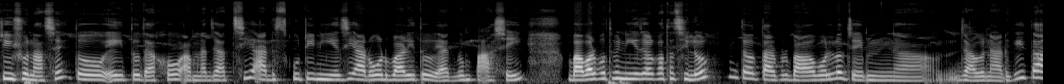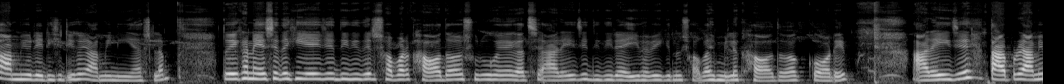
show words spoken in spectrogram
টিউশন আছে। তো এই তো দেখো আমরা যাচ্ছি। আর স্কুটি নিয়েছি। আর ওর বাড়ি তো একদম পাশেই। বাবার প্রথমে নিয়ে যাওয়ার কথা ছিল। তো তারপর বাবা বলল যে যাবে না আর কি। তা আমিও রেডি সেডি হয়ে আমি নিয়ে আসলাম। তো এখানে এসে দেখি এই যে দিদিদের সবার খাওয়া দাওয়া শুরু হয়ে গেছে। আর এই যে দিদিরা এইভাবেই কিন্তু সবাই মিলে খাওয়া দাওয়া করে। আর এই যে তারপরে আমি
